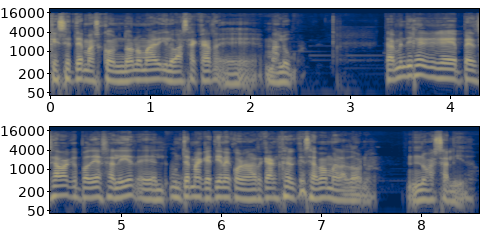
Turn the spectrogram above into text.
que ese tema es con Don Omar y lo va a sacar Maluma. También dije que pensaba que podía salir un tema que tiene con Arcángel que se llama Maradona, no ha salido.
